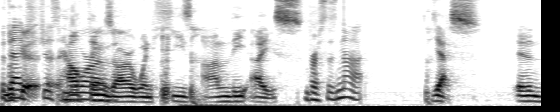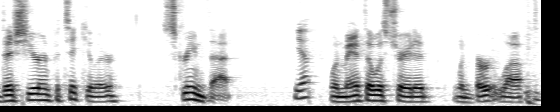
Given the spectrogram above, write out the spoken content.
Look that's just how things are when he's on the ice. versus not. Yes, and this year in particular, screamed that Yep. when Mantha was traded, when Bert left,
